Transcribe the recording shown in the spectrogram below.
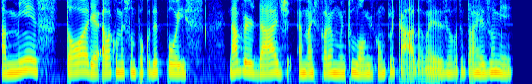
A minha história, ela começou um pouco depois. Na verdade, é uma história muito longa e complicada, mas eu vou tentar resumir.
